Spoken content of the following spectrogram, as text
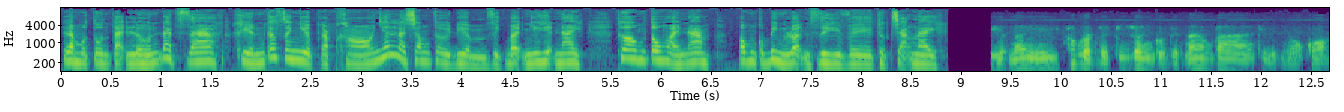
là một tồn tại lớn đặt ra khiến các doanh nghiệp gặp khó nhất là trong thời điểm dịch bệnh như hiện nay. Thưa ông Tô Hoài Nam, ông có bình luận gì về thực trạng này? Hiện nay pháp luật về kinh doanh của Việt Nam ta ấy, thì nó còn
